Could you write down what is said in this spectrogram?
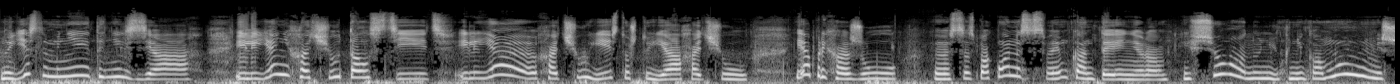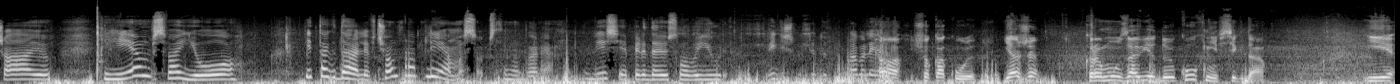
ну если мне это нельзя, или я не хочу толстеть, или я хочу есть то, что я хочу, я прихожу э, со, спокойно со своим контейнером, и все, ну никому не мешаю, ем свое и так далее. В чем проблема, собственно говоря? Здесь я передаю слово Юре. Видишь, какие тут проблемы? А, еще какую? Я же в Крыму заведую кухней всегда. И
